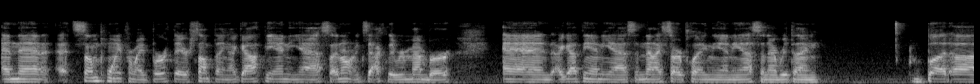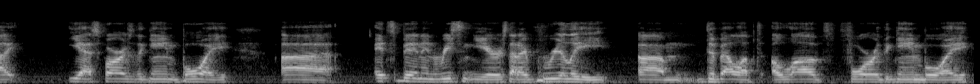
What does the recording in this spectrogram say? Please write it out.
And then at some point for my birthday or something, I got the NES. I don't exactly remember. And I got the NES, and then I started playing the NES and everything. But uh, yeah, as far as the Game Boy, uh, it's been in recent years that I've really um, developed a love for the Game Boy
